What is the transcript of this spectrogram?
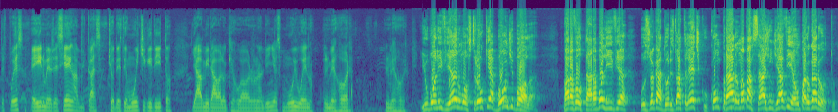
después e irme recién a mi casa. Yo desde muy chiquitito ya mirava o que jogava Ronaldinho, é muito bueno, o melhor, o melhor. E o boliviano mostrou que é bom de bola. Para voltar à Bolívia, os jogadores do Atlético compraram uma passagem de avião para o garoto.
